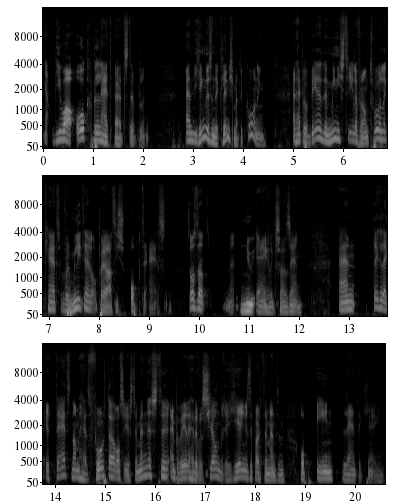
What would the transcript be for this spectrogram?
ja, die wou ook beleid uitstippelen. En die ging dus in de clinch met de koning. En hij probeerde de ministeriële verantwoordelijkheid voor militaire operaties op te eisen. Zoals dat nu eigenlijk zou zijn. En tegelijkertijd nam hij het voortouw als eerste minister en probeerde hij de verschillende regeringsdepartementen op één lijn te krijgen.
